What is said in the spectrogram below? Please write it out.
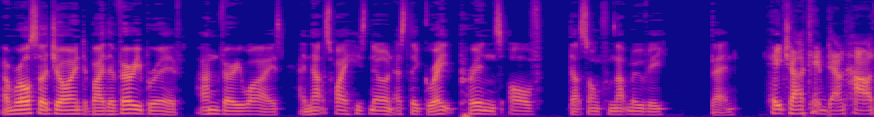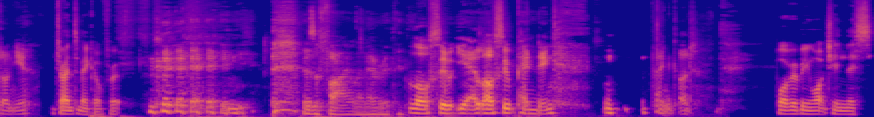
And we're also joined by the very brave and very wise, and that's why he's known as the great prince of that song from that movie, Ben. HR came down hard on you. I'm trying to make up for it. There's a file and everything. Lawsuit, yeah, lawsuit pending. Thank God. What have we been watching this?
